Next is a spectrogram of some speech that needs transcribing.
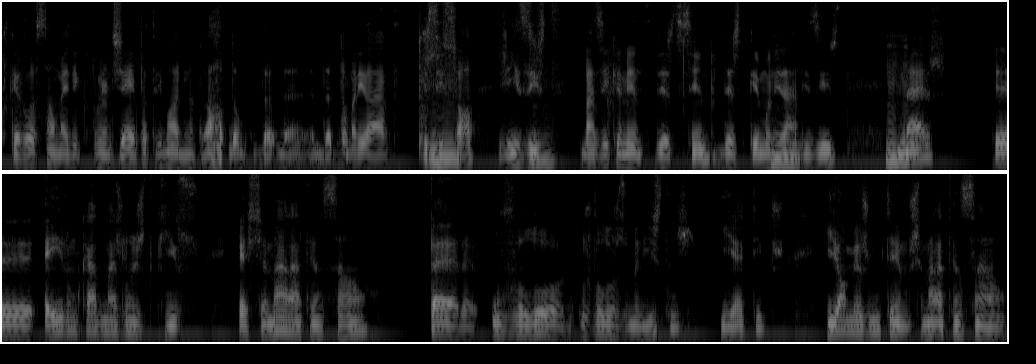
porque a relação médico-doente já é património natural da, da- da- da humanidade por si Uhum. só, já existe basicamente desde sempre, desde que a humanidade existe, Uhum. mas eh, é ir um bocado mais longe do que isso. É chamar a atenção para o valor, os valores humanistas e éticos e, ao mesmo tempo, chamar a atenção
